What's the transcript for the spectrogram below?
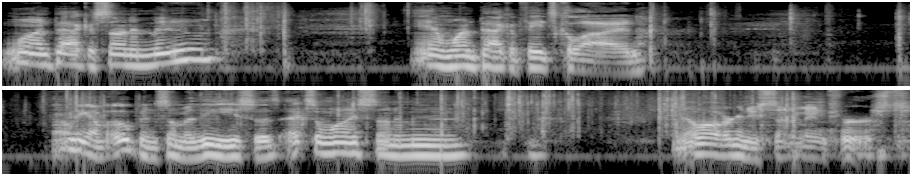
one pack of Sun and Moon, and one pack of Fates Collide. I don't think I've opened some of these, so it's X and Y, Sun and Moon. You know what, we're going to do Sun and Moon first.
